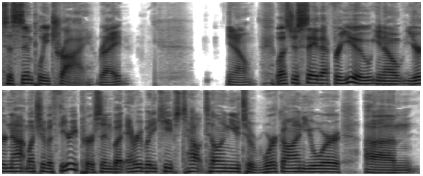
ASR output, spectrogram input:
To simply try, right? You know, let's just say that for you, you know, you're not much of a theory person, but everybody keeps t- telling you to work on your, um,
